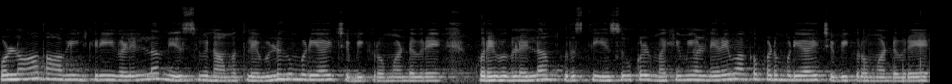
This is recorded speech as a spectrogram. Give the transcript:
பொல்லாத ஆவியின் கிரியைகள் எல்லாம் இயேசுவின் நாமத்திலே விழுகும்படியாய் ஜெபிக்கிறோம் ஆண்டவரே. குறைவுகள் எல்லாம் கிறிஸ்து இயேசுக்கள் மகிமையால் நிறைவாக்கப்படும்படியாய் ஜெபிக்கிறோம் ஆண்டவரே.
